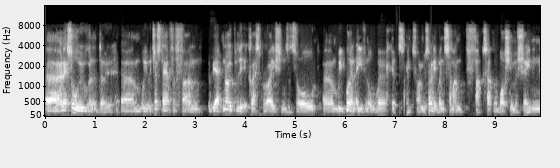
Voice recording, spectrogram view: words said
uh, and that's all we were going to do. Um, we were just out for fun. We had no political aspirations at all. Um, we weren't even all work at the same time. It was only when someone fucks up the washing machine and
